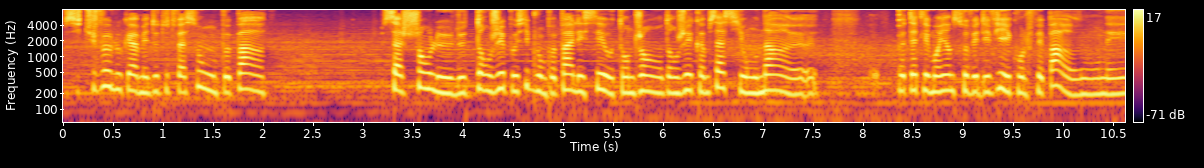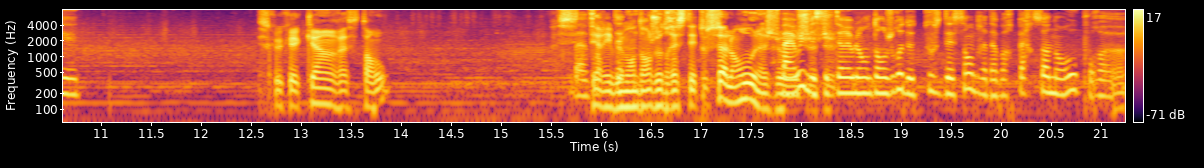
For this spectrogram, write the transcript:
Si tu veux, Lucas, mais de toute façon, on peut pas. Sachant le, le danger possible, on peut pas laisser autant de gens en danger comme ça. Si on a euh, peut-être les moyens de sauver des vies et qu'on le fait pas, on est. Est-ce que quelqu'un reste en haut? C'est Bah, terriblement dangereux de rester tout seul en haut là. Je, bah oui, je- mais je- c'est terriblement dangereux de tous descendre et d'avoir personne en haut pour. euh,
